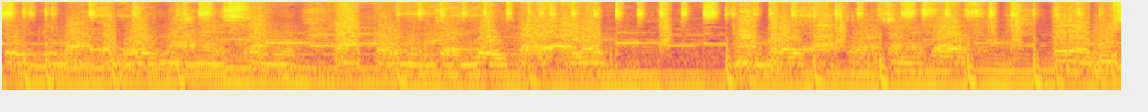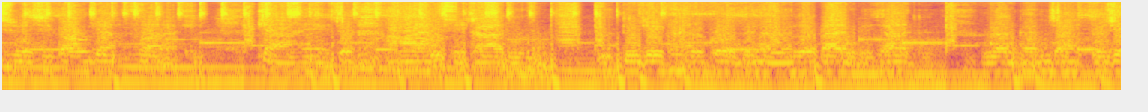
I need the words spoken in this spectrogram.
दिल की बात बोलना है संग रात कर मुझे बोलता है अलग ना बोलता थोड़ा समय सर तेरे बीच में सिखाऊं क्या फ़र्क क्या है जो आज सिखा दूँ तुझे घर को बनाने पर दूँ लगन जा तुझे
